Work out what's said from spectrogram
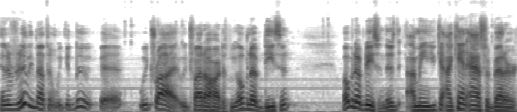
And there's really nothing we can do, man. We tried. We tried our hardest. We opened up decent. Opened up decent. There's, I mean, you can. I can't ask for better.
